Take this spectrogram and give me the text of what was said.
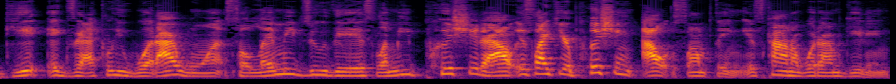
get exactly what I want. So let me do this. Let me push it out. It's like you're pushing out something. It's kind of what I'm getting.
